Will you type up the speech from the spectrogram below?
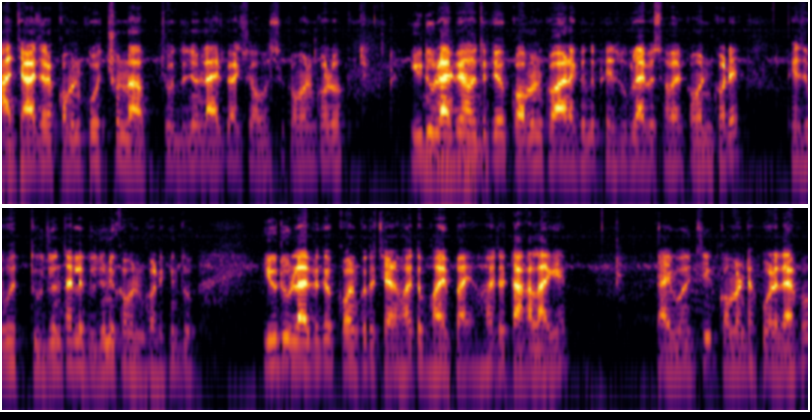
আর যারা যারা কমেন্ট করছ না চোদ্দ জন লাইভে আছো অবশ্যই কমেন্ট করো। ইউটিউব লাইভে হয়তো কেউ কমেন্ট করে না কিন্তু ফেসবুক লাইভে সবাই কমেন্ট করে। ফেসবুকে দুজন থাকলে দুজনই কমেন্ট করে কিন্তু ইউটিউব লাইভে কেউ কমেন্ট করতে চায় না হয়তো ভয় পায় হয়তো টাকা লাগে। তাই বলছি কমেন্টটা করে দেখো।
